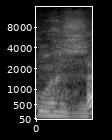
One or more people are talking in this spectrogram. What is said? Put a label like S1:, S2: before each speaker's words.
S1: 我去，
